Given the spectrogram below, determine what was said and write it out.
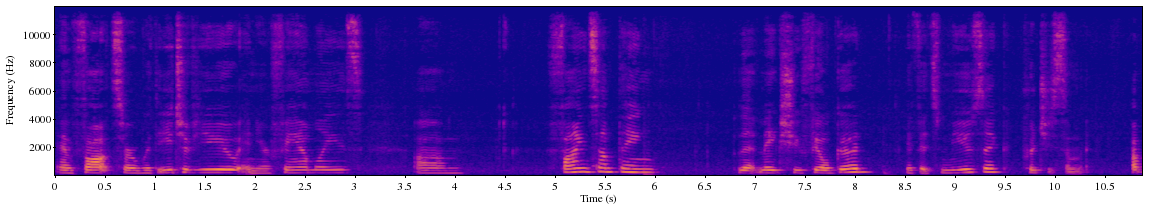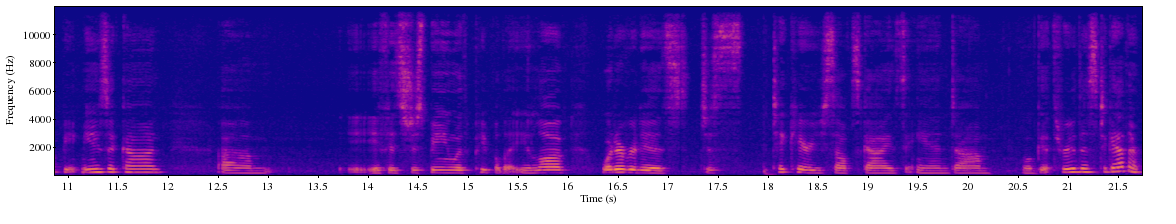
and thoughts are with each of you and your families. Um, find something that makes you feel good. If it's music, put you some upbeat music on. Um, if it's just being with people that you love, whatever it is, just take care of yourselves, guys, and um, we'll get through this together.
